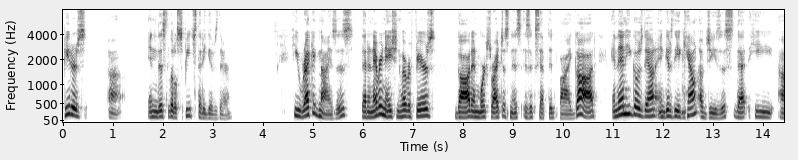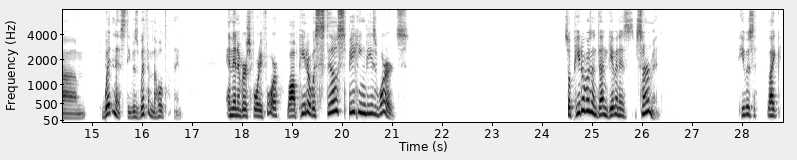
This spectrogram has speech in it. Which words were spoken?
Peter's uh, in this little speech that he gives there, he recognizes that in every nation, whoever fears God and works righteousness is accepted by God. And then he goes down and gives the account of Jesus that he um, witnessed. He was with him the whole time. And then in verse 44, while Peter was still speaking these words, so Peter wasn't done giving his sermon. He was like,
